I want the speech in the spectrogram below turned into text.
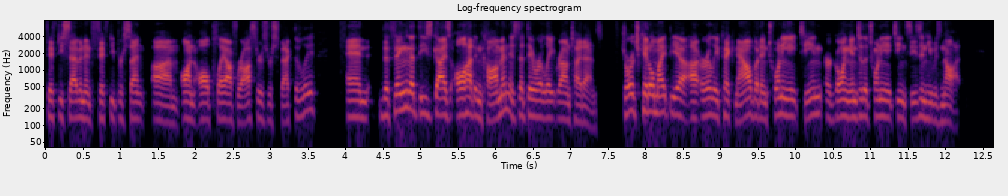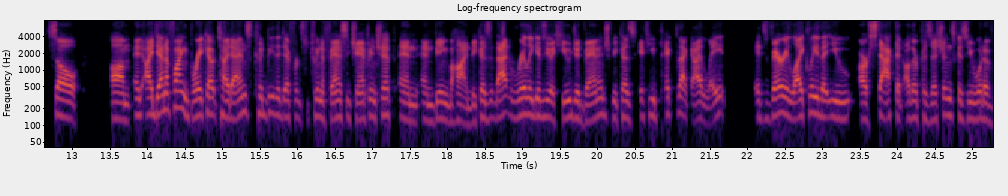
57, and 50% um, on all playoff rosters respectively. And the thing that these guys all had in common is that they were late round tight ends. George Kittle might be a, early pick now, but in 2018 or going into the 2018 season, he was not. So, um, and identifying breakout tight ends could be the difference between a fantasy championship and and being behind because that really gives you a huge advantage. Because if you picked that guy late, it's very likely that you are stacked at other positions because you would have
